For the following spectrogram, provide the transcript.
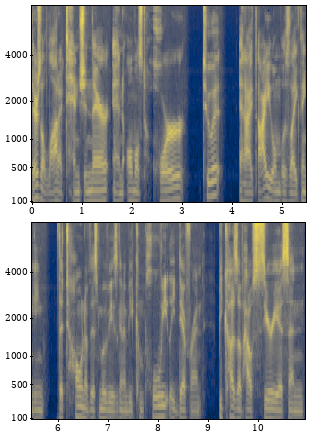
There's a lot of tension there and almost horror to it. And I, I was like thinking the tone of this movie is going to be completely different because of how serious and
